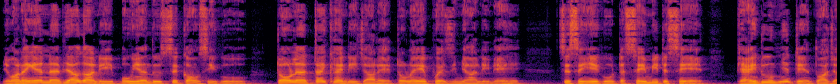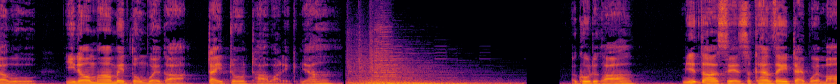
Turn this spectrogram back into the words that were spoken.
မြန်မာနိုင်ငံအနှံပြားကနေဘုံရန်သူစစ်ကောင်စီကိုတော်လန်တိုက်ခိုက်နေကြတဲ့တော်လန်ရေးဖွဲ့စည်းများအနေနဲ့စစ်စင်ရေးကိုတဆင်ပြီးတဆင်ဗျိုင်းတူမြင့်တင်သွားကြဖို့ညီတော်မဟာမိတ်သုံးဘွဲကတိုက်တွန်းထားပါတယ်ခင်ဗျာ။အခုတခါမြစ်တာဆယ်စခန်းသိမ်းတိုက်ပွဲမှာ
